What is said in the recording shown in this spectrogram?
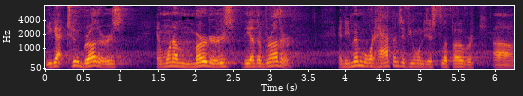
you got two brothers, and one of them murders the other brother. And do you remember what happens if you want to just flip over uh,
